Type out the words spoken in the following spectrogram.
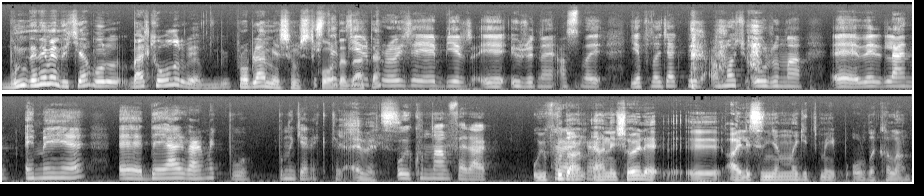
bunu denemedik ya. Bunu belki olur ya. Bir problem yaşamıştık İşte orada bir zaten. projeye, bir e, ürüne aslında yapılacak bir amaç uğruna e, verilen emeğe e, değer vermek bu. Bunu gerektirir. Evet. Uykundan ferah. Uykudan Feragat. yani şöyle e, ailesinin yanına gitmeyip orada kalan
